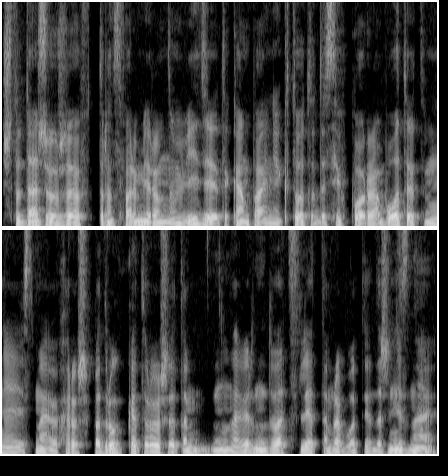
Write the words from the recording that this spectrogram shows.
что даже уже в трансформированном виде этой компании кто-то до сих пор работает. У меня есть моя хорошая подруга, которая уже там, ну, наверное, 20 лет там работает, я даже не знаю.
